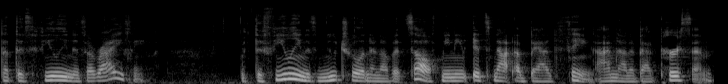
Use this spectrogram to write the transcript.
that this feeling is arising? If the feeling is neutral in and of itself, meaning it's not a bad thing, I'm not a bad person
